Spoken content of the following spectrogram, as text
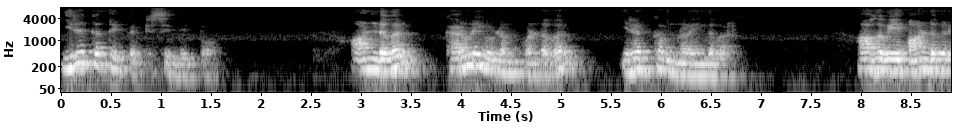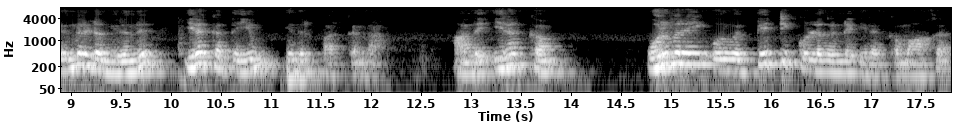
இரக்கத்தை பற்றி சிந்திப்போம். ஆண்டவர் கருணை உள்ளம் கொண்டவர் இரக்கம் நிறைந்தவர். ஆகவே ஆண்டவர் எங்களிடம் இருந்து இரக்கத்தையும் எதிர்பார்க்கின்றார். அந்த இரக்கம் ஒருவரை ஒருவர் தேற்றிக் கொள்ளுகின்ற இரக்கமாக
